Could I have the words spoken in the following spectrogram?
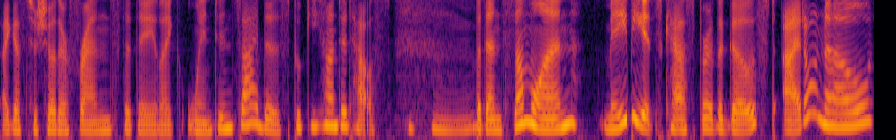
I guess to show their friends that they like went inside the spooky haunted house. Mhm. But then someone, maybe it's Casper the ghost, I don't know,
